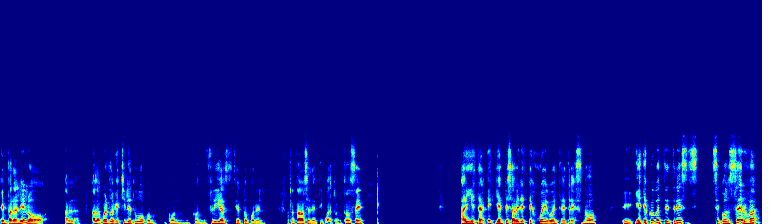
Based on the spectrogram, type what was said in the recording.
en paralelo al, al, acuerdo que Chile tuvo con, con, con, Frías, ¿cierto? Por el tratado del 74. Entonces, ahí está, ya empieza a haber este juego entre tres, ¿no? Eh, y este juego entre tres se conserva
